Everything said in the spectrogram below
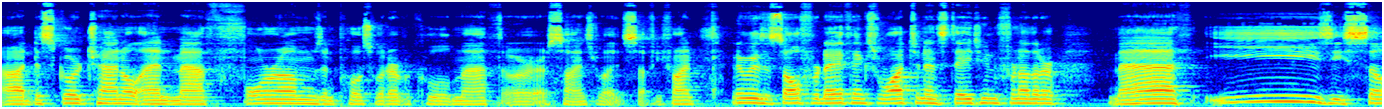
uh, Discord channel and math forums and post whatever cool math or science related stuff you find. Anyways, that's all for today. Thanks for watching and stay tuned for another Math Easy. So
